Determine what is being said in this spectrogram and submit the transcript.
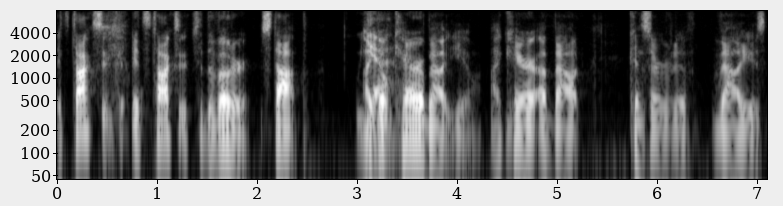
It's toxic. It's toxic to the voter. Stop. I don't care about you. I care about conservative values.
